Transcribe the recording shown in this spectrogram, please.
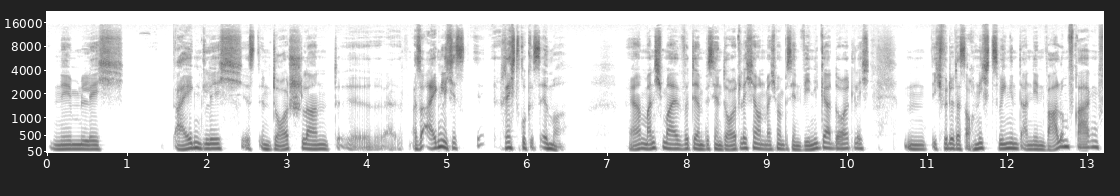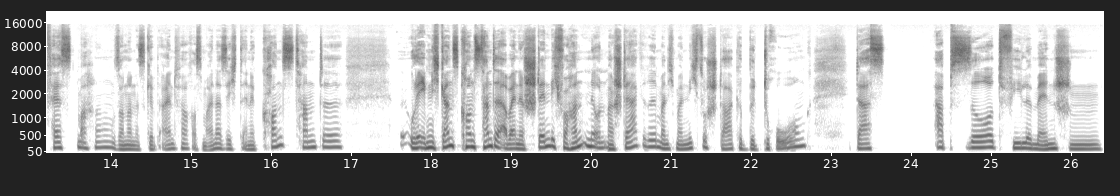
nämlich eigentlich ist in Deutschland, äh, also eigentlich ist Rechtsruck ist immer. Ja, manchmal wird er ein bisschen deutlicher und manchmal ein bisschen weniger deutlich. Hm, ich würde das auch nicht zwingend an den Wahlumfragen festmachen, sondern es gibt einfach aus meiner Sicht eine konstante oder eben nicht ganz konstante, aber eine ständig vorhandene und mal stärkere, manchmal nicht so starke Bedrohung, dass absurd viele Menschen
